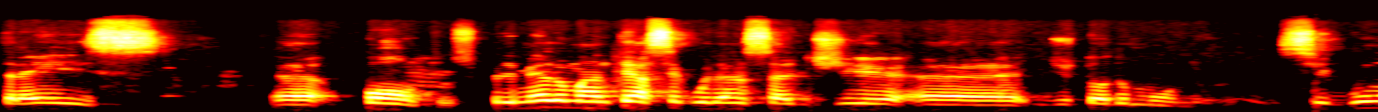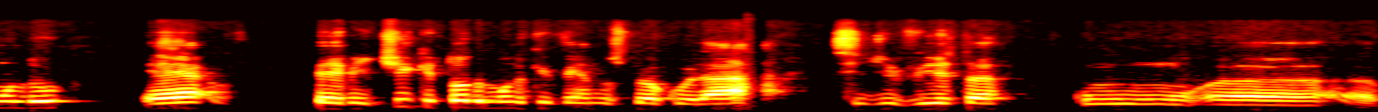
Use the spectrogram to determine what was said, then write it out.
três pontos. Primeiro, manter a segurança de, de todo mundo. Segundo, é permitir que todo mundo que venha nos procurar se divirta com, uh,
